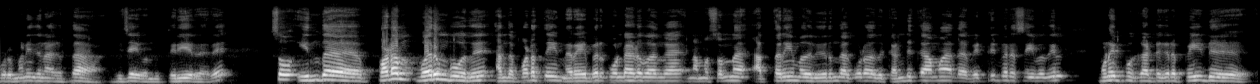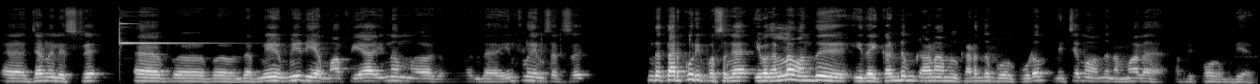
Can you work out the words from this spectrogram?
ஒரு மனிதனாகத்தான் விஜய் வந்து தெரிகிறாரு ஸோ இந்த படம் வரும்போது அந்த படத்தை நிறைய பேர் கொண்டாடுவாங்க. நம்ம சொன்ன அத்தனையும் அதில் இருந்தால் கூட அது கண்டுக்காமல் அதை வெற்றி பெற செய்வதில் முனைப்பு காட்டுகிற பெய்டு ஜேர்னலிஸ்ட்டு இந்த மீ மீடியா மாஃபியா இன்னும் இந்த இன்ஃப்ளூயன்சர்ஸு இந்த தற்கூரி பசங்க இவங்கெல்லாம் வந்து இதை கண்டும் காணாமல் கடந்து போகக்கூடும். நிச்சயமாக வந்து நம்மால் அப்படி போக முடியாது.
